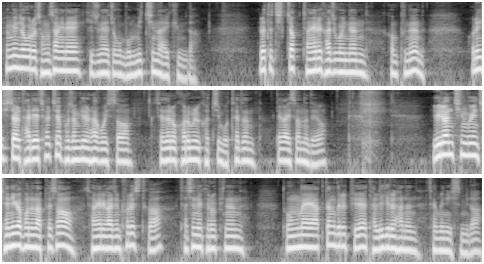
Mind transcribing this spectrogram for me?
평균적으로 정상인의 기준에 조금 못 미치는 IQ입니다. 이렇듯 지적 장애를 가지고 있는 검프는 어린 시절 다리에 철제 보정기를 하고 있어 제대로 걸음을 걷지 못하던 때가 있었는데요. 유일한 친구인 제니가 보는 앞에서 장애를 가진 포레스트가 자신을 괴롭히는 동네 악당들을 피해 달리기를 하는 장면이 있습니다.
